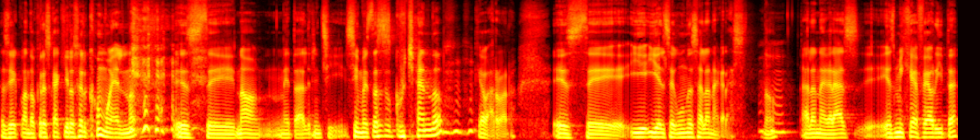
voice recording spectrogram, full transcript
Así que cuando crezca quiero ser como él, ¿no? este, no, neta, Aldrin, si, si me estás escuchando, qué bárbaro. Este, y, el segundo es Alan Agras, ¿no? Alan Agras eh, es mi jefe ahorita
